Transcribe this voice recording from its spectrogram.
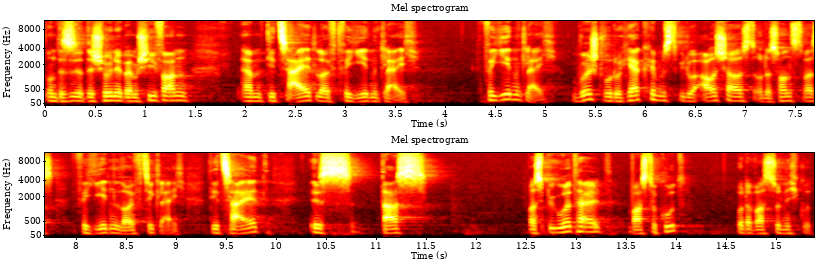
und das ist ja das Schöne beim Skifahren, ähm, die Zeit läuft für jeden gleich. Für jeden gleich. Wurscht, wo du herkommst, wie du ausschaust oder sonst was, für jeden läuft sie gleich. Die Zeit ist das, was beurteilt, warst du gut oder warst du nicht gut.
